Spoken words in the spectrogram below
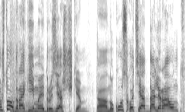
Ну что, дорогие мои друзьяшечки, а, Нукус хоть и отдали раунд,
